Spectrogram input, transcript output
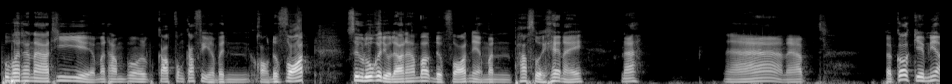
ผู้พัฒนาที่มาทำกราฟงกราฟิกเป็นของ The Force ซึ่งรู้กันอยู่แล้วนะครับว่า The Force เนี่ยมันภาพสวยแค่ไหนนะนะนะครับ แล้วก็เกมนี้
